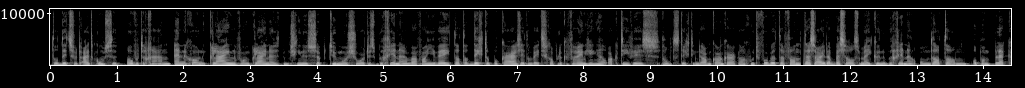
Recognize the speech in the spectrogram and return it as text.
tot dit soort uitkomsten over te gaan. En gewoon klein, voor een kleine, misschien een subtumorsoort is beginnen, waarvan je weet dat dat dicht op elkaar zit. Een wetenschappelijke vereniging heel actief is, bijvoorbeeld Stichting Darmkanker. Dan een goed voorbeeld daarvan. Daar zou je daar best wel eens mee kunnen beginnen. Omdat dan op een plek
